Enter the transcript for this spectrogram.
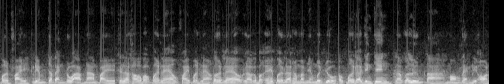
เปิดไฟเตรียมจะแต่งตัวอาบน้ำไป เสร็จแล้วเขาก็บอกเปิดแล้วไฟเปิดแล้ว เปิดแล้วเราก็บอกเอ๊ะเปิดแล้วทำไมมันยังมืดอยู่บอกเปิดแล้วจริง ๆ เราก็ลืมตามองแสงนีออน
